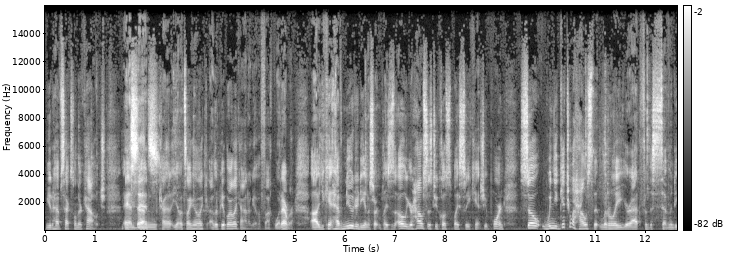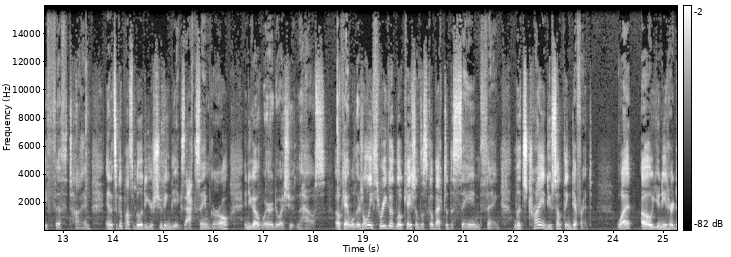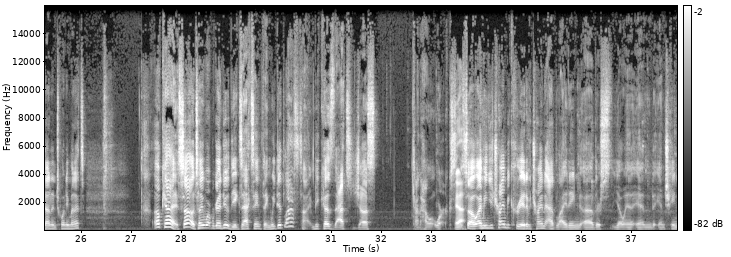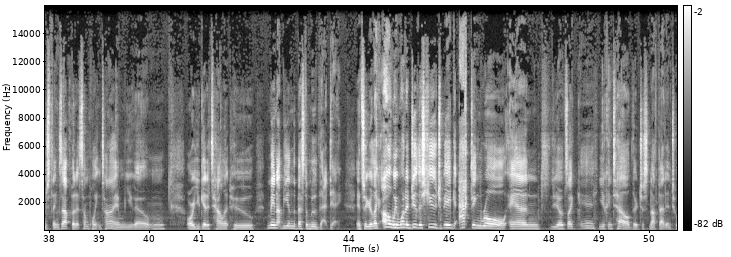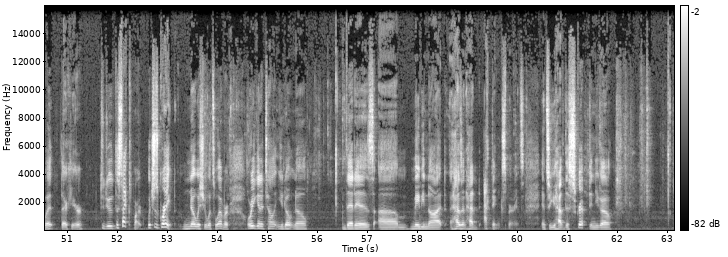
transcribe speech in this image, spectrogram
you to have sex on their couch, Makes and then kind of you know it's like like other people are like I don't give a fuck, whatever. Uh, you can't have nudity in a certain places. Oh, your house is too close to a place, so you can't shoot porn. So when you get to a house that literally you're at for the seventy fifth time, and it's a good possibility you're shooting the exact same girl, and you go, where do I shoot in the house? Okay, well, there's only three good locations. Let's go back to the same thing. Let's try and do something different. What? Oh, you need her done in 20 minutes? Okay, so tell you what we're going to do the exact same thing we did last time because that's just kind of how it works. Yeah. So I mean, you try and be creative, you try and add lighting, uh, there's you know, and, and and change things up, but at some point in time, you go, mm, or you get a talent who may not be in the best of mood that day. And so you're like, oh, we want to do this huge, big acting role, and you know, it's like, eh, you can tell they're just not that into it. They're here to do the sex part, which is great, no issue whatsoever. Or you get a talent you don't know that is um, maybe not hasn't had acting experience, and so you have this script, and you go,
